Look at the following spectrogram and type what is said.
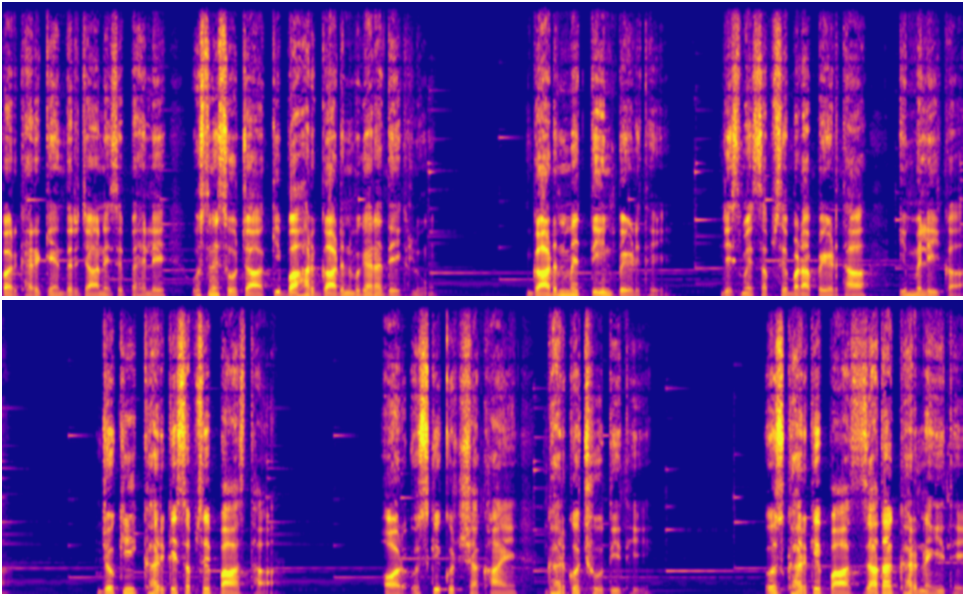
पर घर के अंदर जाने से पहले उसने सोचा कि बाहर गार्डन वगैरह देख लूँ। गार्डन में तीन पेड़ थे, जिसमें सबसे बड़ा पेड़ था इमली का, जो कि घर के सबसे पास था, और उसकी कुछ शाखाएँ घर को छूती थी। उस घर के पास ज़्यादा घर नहीं थे,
